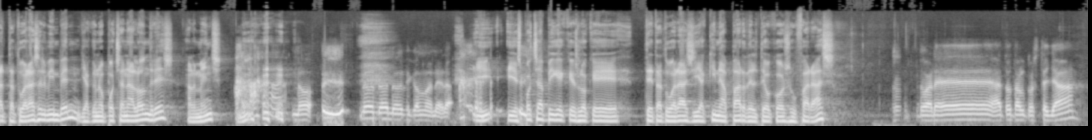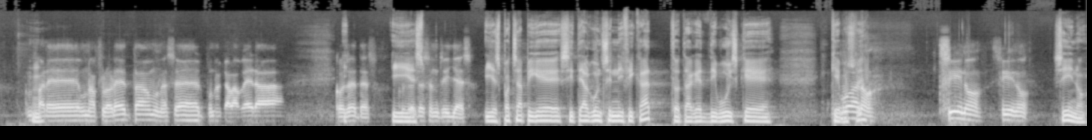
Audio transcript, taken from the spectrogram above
Et tatuaràs el Bimbent, ja que no pots anar a Londres, almenys, no? no, no, no, no, de cap manera. I, I es pot saber què és el que te tatuaràs i a quina part del teu cos ho faràs? Tatuaré a tot el costellà, em Mm. faré una floreta, una serp, una calavera, cosetes, I cosetes es- senzilles. I es pot saber si té algun significat, tot aquest dibuix que, que vols bueno, fer? sí, no, sí, no, Sí, no.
